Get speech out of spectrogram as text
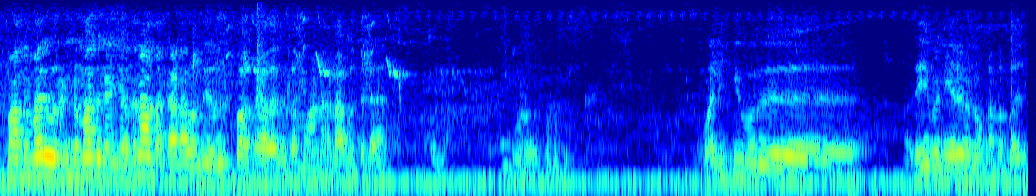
இப்போ அந்த மாதிரி ஒரு ரெண்டு மாதம் கழிச்சு வந்தோன்னா அந்த கடை வந்து எதிர்பார்க்காத விதமான லாபத்தில் உனக்கு கொடுக்கும் வலிக்கு ஒரு தெய்வன் இறைவன் உட்காந்த மாதிரி.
